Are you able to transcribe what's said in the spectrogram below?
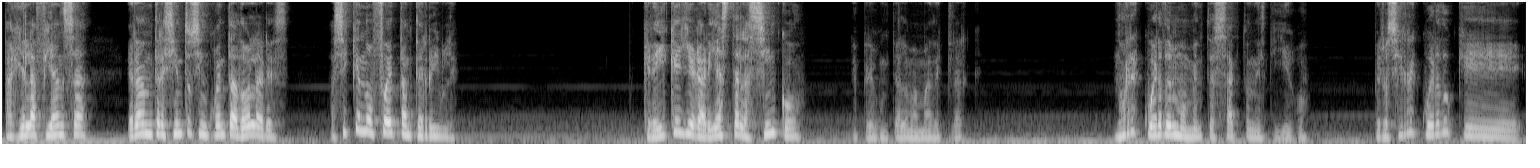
Pagué la fianza. Eran 350 dólares. Así que no fue tan terrible. Creí que llegaría hasta las 5, le pregunté a la mamá de Clark. No recuerdo el momento exacto en el que llegó, pero sí recuerdo que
